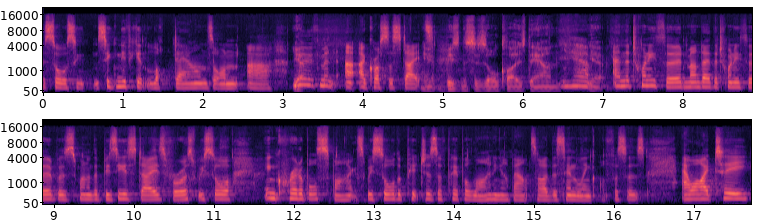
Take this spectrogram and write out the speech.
saw significant lockdowns on uh, Yeah. movement uh, across the states. Yeah, businesses all closed down. Yeah. yeah. And the 23rd, Monday the 23rd, was one of the busiest days for us. We saw incredible spikes. We saw the pictures of people lining up outside the Centrelink offices. Our IT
